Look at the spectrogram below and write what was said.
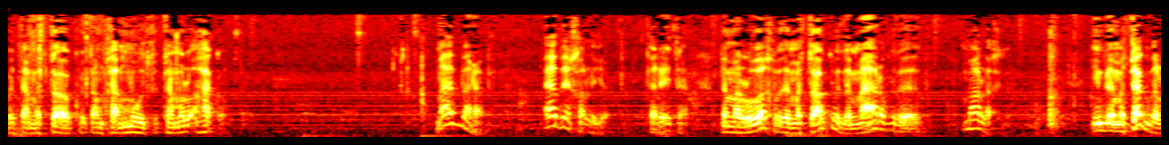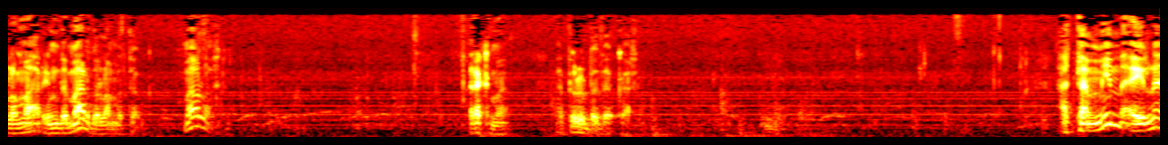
ואת המתוק ואת המחמוץ ואת המלוא, הכל. מה הדבר הזה? איך זה יכול להיות? תראי את זה. זה מלוח וזה מתוק וזה מר וזה... מה הולך? אם זה מתוק זה לא מר, אם זה מר זה לא מתוק. מה הולך? רק מה? אפילו בזה ככה. התמים האלה,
